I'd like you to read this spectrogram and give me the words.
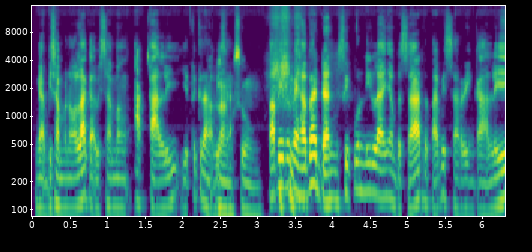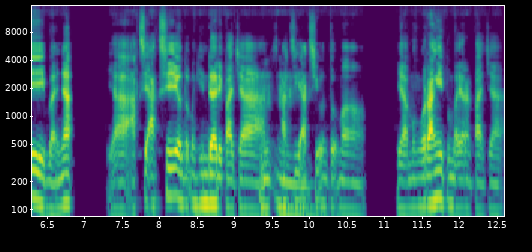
Nggak bisa menolak, nggak bisa mengakali gitu kita nggak bisa. langsung. Tapi PPH badan meskipun nilainya besar tetapi sering kali banyak ya aksi-aksi untuk menghindari pajak, Mm-mm. aksi-aksi untuk me- ya mengurangi pembayaran pajak.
